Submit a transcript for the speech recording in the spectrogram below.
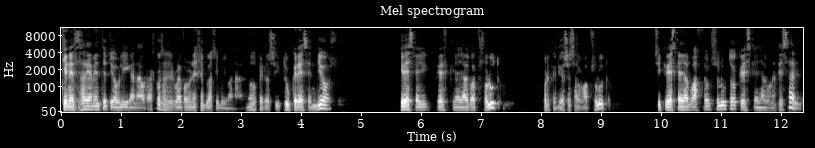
que necesariamente te obligan a otras cosas. Les voy a poner un ejemplo así muy banal, ¿no? Pero si tú crees en Dios, crees que hay, crees que hay algo absoluto, porque Dios es algo absoluto. Si crees que hay algo absoluto, crees que hay algo necesario.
